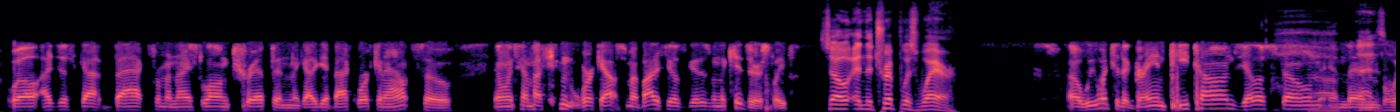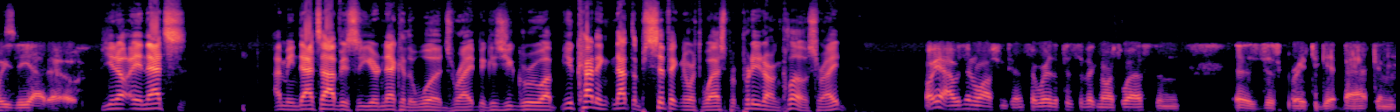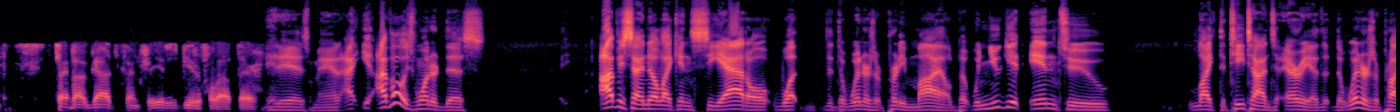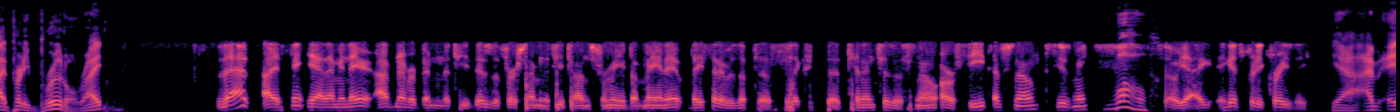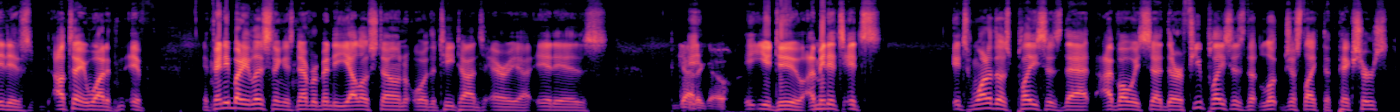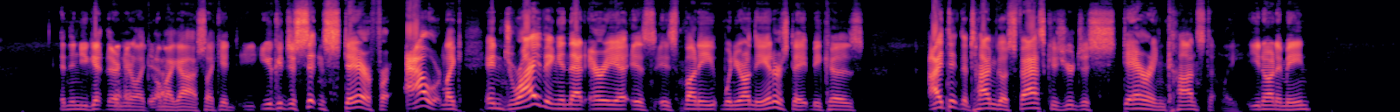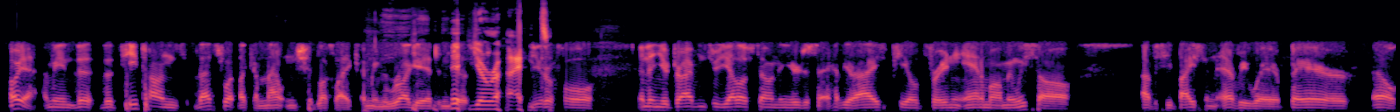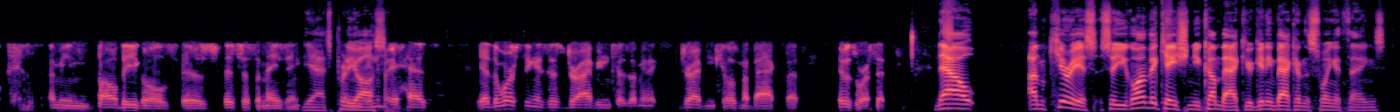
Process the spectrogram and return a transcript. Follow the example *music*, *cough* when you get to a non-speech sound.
Well, I just got back from a nice long trip, and I got to get back working out. So the only time I *laughs* can work out so my body feels good is when the kids are asleep. So, and the trip was where? Uh, we went to the Grand Tetons, Yellowstone, Oh, and then Boise, Idaho. You know, and that's, I mean, that's obviously your neck of the woods, right? Because you grew up, you kind of, not the Pacific Northwest, but pretty darn close, right? Oh yeah, I was in Washington, so we're the Pacific Northwest, and it was just great to get back and talk about God's country. It is beautiful out there. It is, man. I, I've always wondered this. Obviously, I know, like in Seattle, what that the winters are pretty mild, but when you get into like the Tetons area, the, the winters are probably pretty brutal, right? That I think, yeah. I mean, they. I've never been in the. Te- this is the first time in the Tetons for me, but man, it, they said it was up to six to ten inches of snow or feet of snow. Excuse me. Whoa. So yeah, it, it gets pretty crazy. Yeah, I, it is. I'll tell you what. If, if if anybody listening has never been to Yellowstone or the Tetons area, it is. Got to It- go. you do. I mean, it's it's it's one of those places that I've always said there are a few places that look just like the pictures, and then you get there and you're like, oh Yeah. oh my gosh, like it. You could just sit and stare for hours. Like, and driving in that area is is funny when you're on the interstate because I think the time goes fast because you're just staring constantly. You know what I mean? Oh yeah, I mean the the Tetons. That's what like a mountain should look like. I mean, rugged and *laughs* just you're right. beautiful. And then you're driving through Yellowstone, and you're just have your eyes peeled for any animal. I mean, we saw obviously bison everywhere, bear, elk. I mean, bald eagles. It was it's just amazing. Yeah, it's pretty I mean, awesome. Has yeah. The worst thing is just driving because I mean, it, driving kills my back, but it was worth it. Now, I'm curious. So you go on vacation, you come back, you're getting back in the swing of things.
